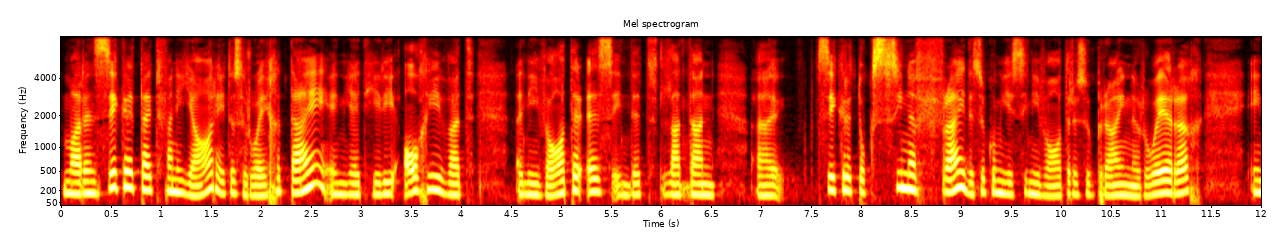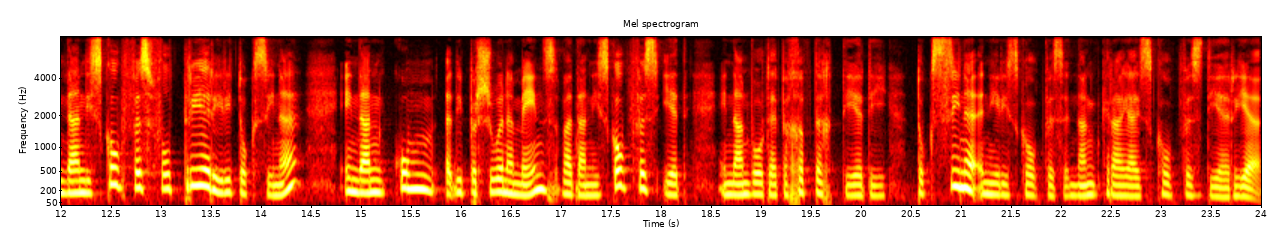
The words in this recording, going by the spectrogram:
maar in sekere tyd van die jaar het ons rooi gety en jy het hierdie algie wat in die water is en dit laat dan uh sekere toksine vry. Dis hoekom jy sien die water is so bruin rooierig en dan die skulpvis filtreer hierdie toksine en dan kom die persoon 'n mens wat dan die skulpvis eet en dan word hy vergiftig deur die toksine in hierdie skulpvis en dan kry hy skulpvis diarree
